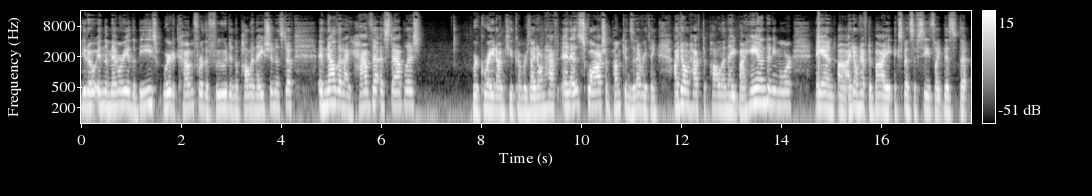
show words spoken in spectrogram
you know, in the memory of the bees, where to come for the food and the pollination and stuff. And now that I have that established, we're great on cucumbers. I don't have to, and as squash and pumpkins and everything. I don't have to pollinate by hand anymore. And uh, I don't have to buy expensive seeds like this that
